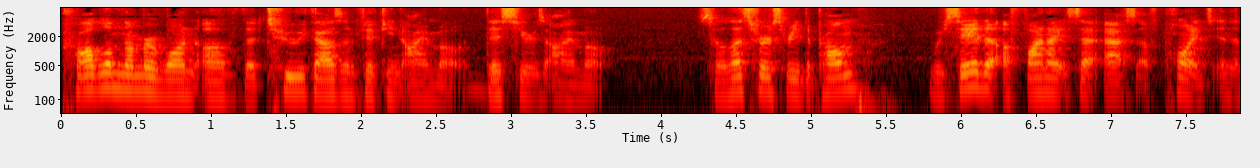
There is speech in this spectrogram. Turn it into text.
problem number one of the 2015 IMO, this year's IMO. So let's first read the problem. We say that a finite set S of points in the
